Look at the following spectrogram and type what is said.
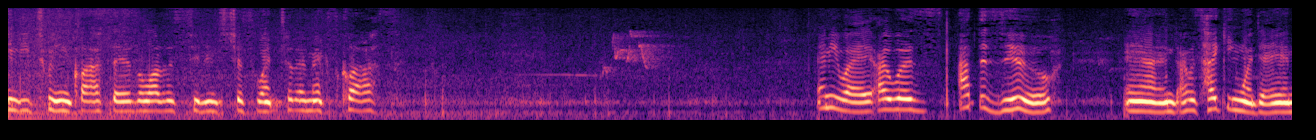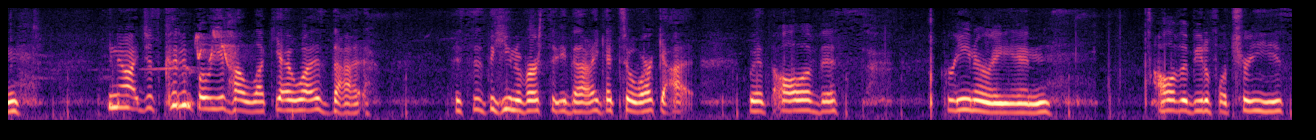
in between classes. A lot of the students just went to their next class. Anyway, I was at the zoo and I was hiking one day and you know, I just couldn't believe how lucky I was that this is the university that I get to work at with all of this greenery and all of the beautiful trees.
